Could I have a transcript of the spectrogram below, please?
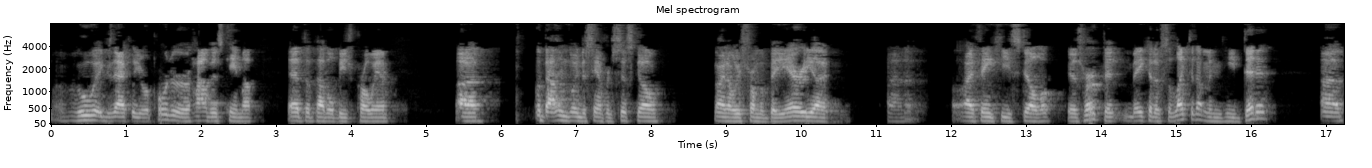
who exactly a reporter or how this came up at the Pebble Beach Pro Am uh, about him going to San Francisco. I know he's from the Bay Area. Uh, I think he still is hurt that they could have selected him and he didn't. Uh,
